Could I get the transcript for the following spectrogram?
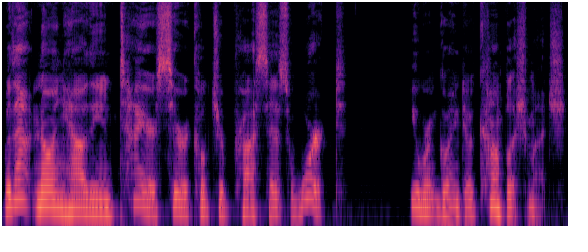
Without knowing how the entire sericulture process worked, you weren't going to accomplish much.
